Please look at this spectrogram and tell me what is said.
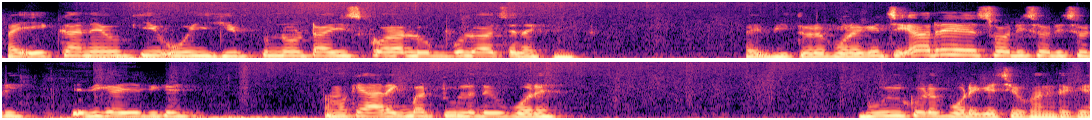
ভাই, এখানেও কি ওই হিপনোটাইজ করা লোকগুলো আছে নাকি? ভাই ভিতরে পড়ে গেছি। আরে সরি সরি সরি এদিকে এদিকে। আমাকে আরেকবার তুলে দে উপরে। ভুল করে পড়ে গেছি ওখান থেকে।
